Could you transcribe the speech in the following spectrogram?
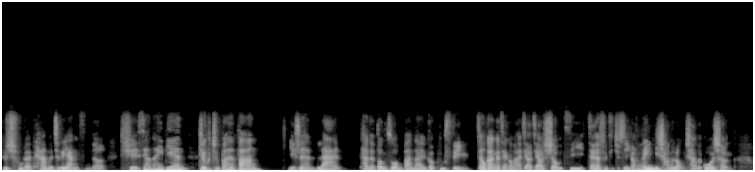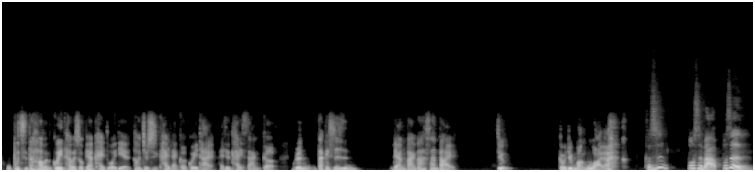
就除了他们这个样子呢，学校那一边就主办方也是很烂，他的动作慢到一个不行。像我刚刚讲的嘛，交交手机，交交手机就是一个非常冗长的过程。我不知道他们柜台为什么不要开多一点，他们就是开两个柜台，还是开三个人，大概是两百吗？三百，就根本就忙不完啊。可是不是吧？不是。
